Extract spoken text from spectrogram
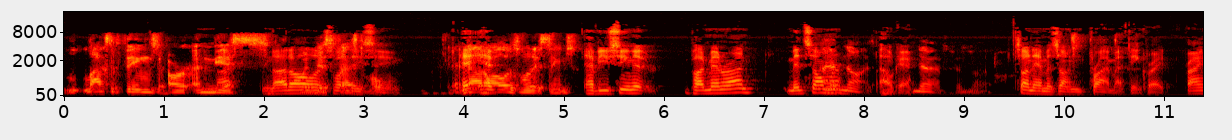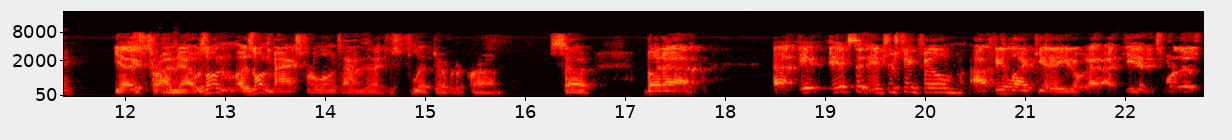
lots of things are amiss. Not all with is what festival. they seem. Not Have- all is what it seems. Have you seen it, Podman Ron? Midsommar? I have not. Okay. No, I'm not. It's on Amazon Prime, I think, right, Brian? Yeah, it's Prime now. It was on. It was on Max for a long time, and then I just flipped over to Prime. So, but uh, uh, it, it's an interesting film. I feel like uh, you know, uh, again, it's one of those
